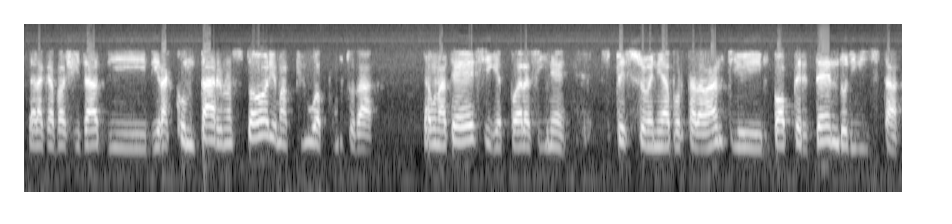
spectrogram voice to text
dalla capacità di, di, raccontare una storia, ma più appunto da, da, una tesi che poi alla fine spesso veniva portata avanti un po' perdendo di vista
